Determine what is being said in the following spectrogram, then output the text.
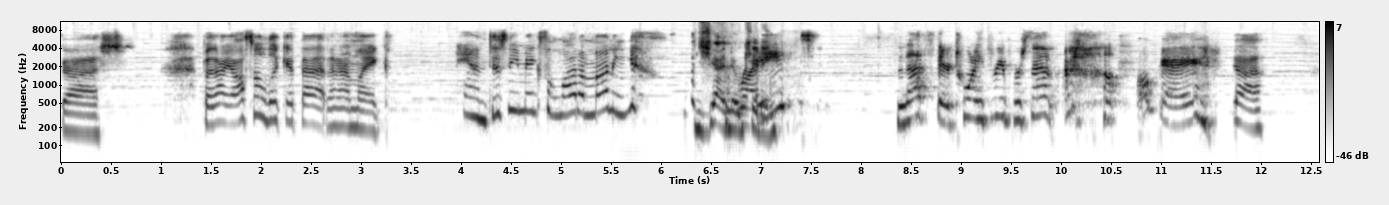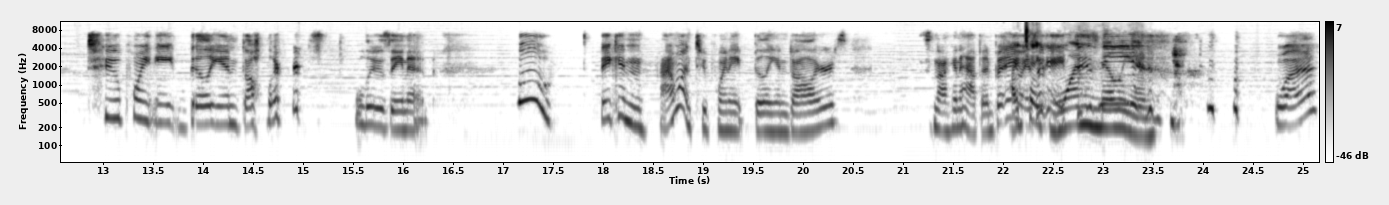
Gosh. But I also look at that and I'm like, man, Disney makes a lot of money. Yeah, no right? kidding. That's their 23%. okay. yeah. $2.8 billion losing it. Woo! They can, I want $2.8 billion. It's not going to happen. But I take okay, one Disney- million. What?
